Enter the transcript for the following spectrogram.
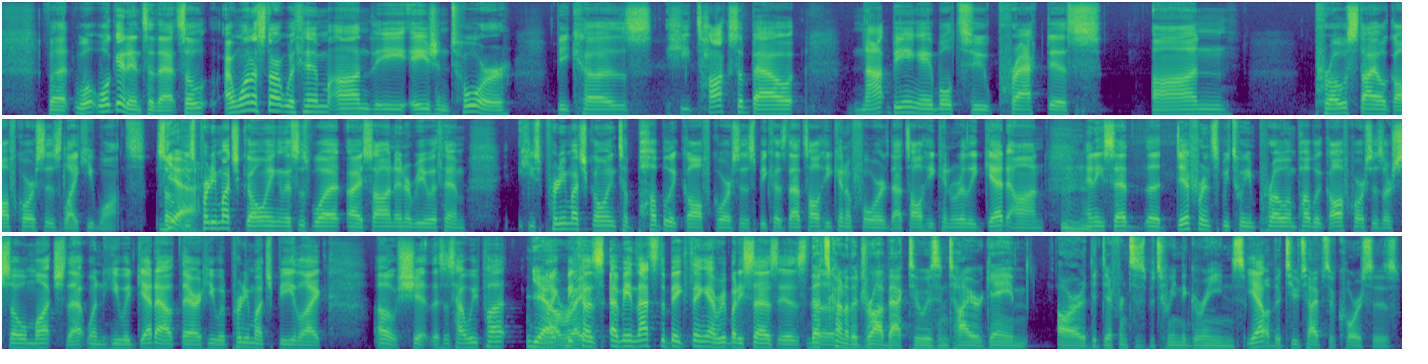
but we'll we'll get into that. So I want to start with him on the Asian tour because he talks about not being able to practice on pro style golf courses like he wants. So Yeah. he's pretty much going. This is what I saw an interview with him. He's pretty much going to public golf courses because that's all he can afford. That's all he can really get on. Mm-hmm. And he said the difference between pro and public golf courses are so much that when he would get out there, he would pretty much be like, "Oh shit, this is how we putt." Yeah, like, right. Because I mean, that's the big thing everybody says is That's the- kind of the drawback to his entire game are the differences between the greens Yep. of the two types of courses.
